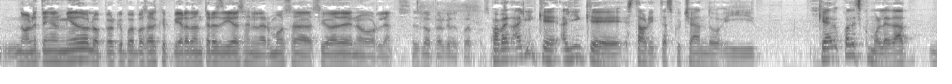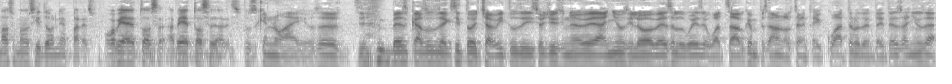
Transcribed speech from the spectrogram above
no le tengan miedo. Lo peor que puede pasar es que pierdan tres días en la hermosa ciudad de Nueva Orleans. Es lo peor que les puede pasar. a ver, alguien que, alguien que está ahorita escuchando y... ¿qué- ¿Cuál es como la edad más o menos idónea para eso? ¿O había de todas, había de todas edades? Pues que no hay. O sea, ves casos de éxito de chavitos de 18, 19 años y luego ves a los güeyes de WhatsApp que empezaron a los 34, 33 años. O sea,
